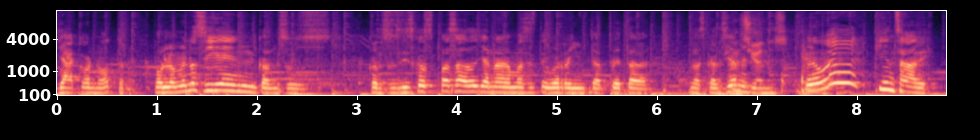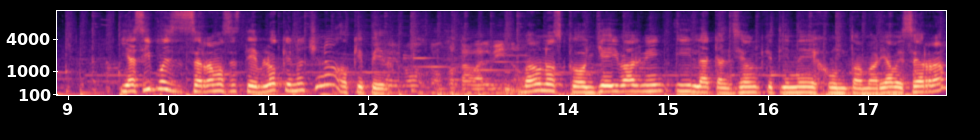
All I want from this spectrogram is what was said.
ya con otro. Por lo menos siguen con sus con sus discos pasados, ya nada más este güey reinterpreta las canciones. Canciones. Pero eh, quién sabe. Y así pues cerramos este bloque, ¿no, Chino? ¿O qué pedo? Vamos con J Balvino. Vámonos con J Balvin y la canción que tiene junto a María Becerra.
